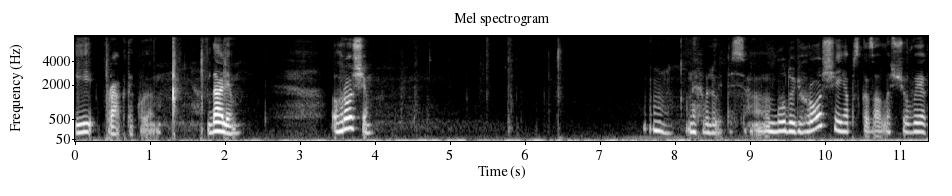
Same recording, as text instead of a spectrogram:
і практикою. Далі. Гроші. Не хвилюйтеся. Будуть гроші, я б сказала, що ви як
